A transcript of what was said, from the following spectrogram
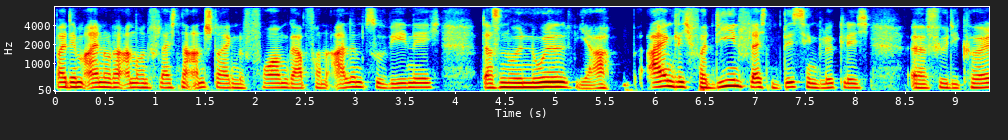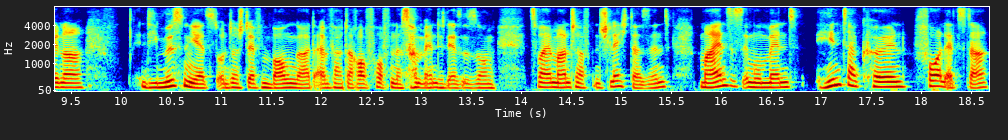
Bei dem einen oder anderen vielleicht eine ansteigende Form gab von allem zu wenig. Das 0-0, ja, eigentlich verdient, vielleicht ein bisschen glücklich äh, für die Kölner die müssen jetzt unter Steffen Baumgart einfach darauf hoffen, dass am Ende der Saison zwei Mannschaften schlechter sind. Mainz ist im Moment hinter Köln vorletzter,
